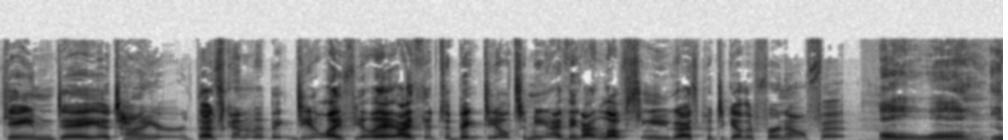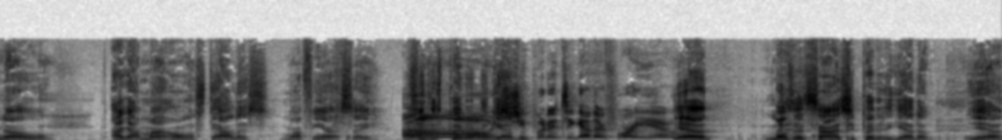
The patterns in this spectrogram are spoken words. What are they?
game day attire? That's kind of a big deal. I feel like I think it's a big deal to me. I think I love seeing you guys put together for an outfit. oh well, you know, I got my own stylist, my fiance. She oh, just put it oh, together. she put it together for you? Yeah, most of the time she put it together. Yeah,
